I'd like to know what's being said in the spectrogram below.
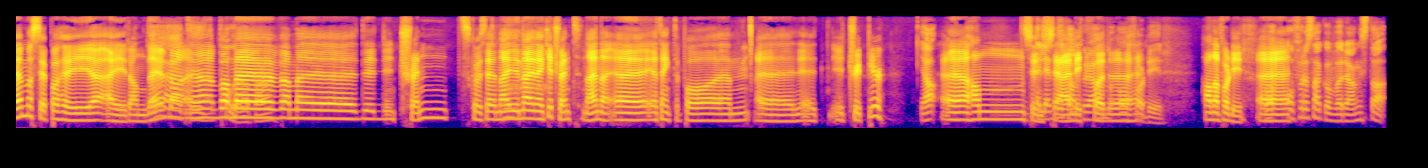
jeg må se på høy eierandel. Ja, jeg Eh, Hva med, hva med d- Trent Skal vi se Nei, nei, nei ikke Trent. Nei, nei. eh, Jeg tenkte på um, uh, Trippier. Ja. Eh, han syns jeg er litt for eh, dyr. Han er for dyr. Eh, og, og for å snakke om varians, da.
